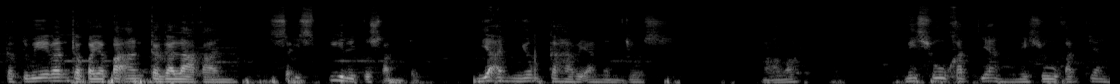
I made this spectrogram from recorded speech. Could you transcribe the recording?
Katuwiran, kapayapaan, kagalakan sa Espiritu Santo. Yan yung kaharian ng Diyos. Nakama? May sukat yan. May sukat yan.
